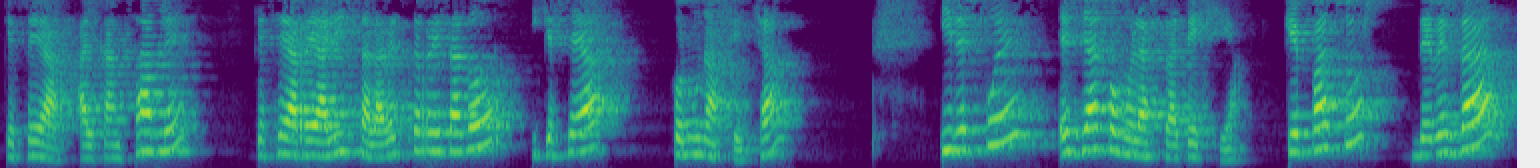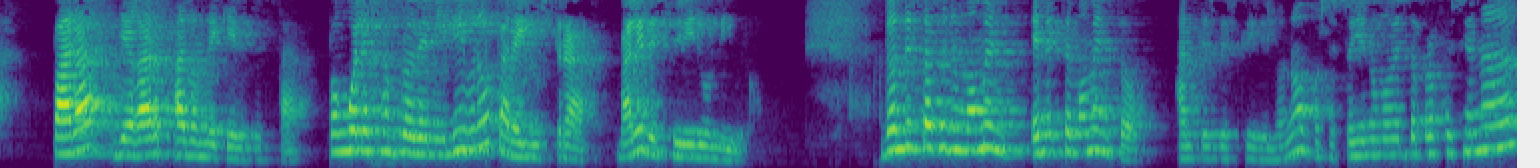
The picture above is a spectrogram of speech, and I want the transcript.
que sea alcanzable, que sea realista a la vez que retador y que sea con una fecha. Y después es ya como la estrategia. ¿Qué pasos debes dar para llegar a donde quieres estar? Pongo el ejemplo de mi libro para ilustrar, ¿vale? De escribir un libro. ¿Dónde estás en, un en este momento? Antes de escribirlo, ¿no? Pues estoy en un momento profesional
